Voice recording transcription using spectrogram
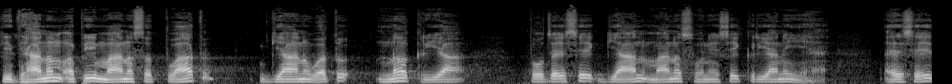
कि ध्यानम अपि मानसत्वात ज्ञानवत न क्रिया तो जैसे ज्ञान मानस होने से क्रिया नहीं है, ऐसे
